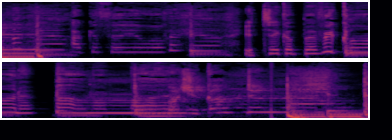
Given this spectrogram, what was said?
Over here. I can feel you over here You take up every corner of my mind. What you gonna do now?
